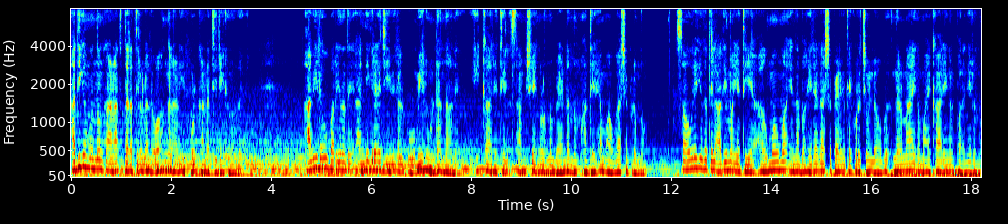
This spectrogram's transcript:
അധികമൊന്നും കാണാത്ത തരത്തിലുള്ള ലോഹങ്ങളാണ് ഇപ്പോൾ കണ്ടെത്തിയിരിക്കുന്നത്. അവിലോവ് പറയുന്നത് അന്യഗ്രഹ ജീവികൾ ഭൂമിയിൽ ഉണ്ടെന്നാണ്. ഇക്കാര്യത്തിൽ സംശയങ്ങളൊന്നും വേണ്ടെന്നും അദ്ദേഹം അവകാശപ്പെടുന്നു. സൗരയുഗത്തിൽ ആദ്യമായി എത്തിയ ഔമൗമ എന്ന ബഹിരാകാശ പേടകത്തെക്കുറിച്ചും ലോബ് നിർണായകമായ കാര്യങ്ങൾ പറഞ്ഞിരുന്നു.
